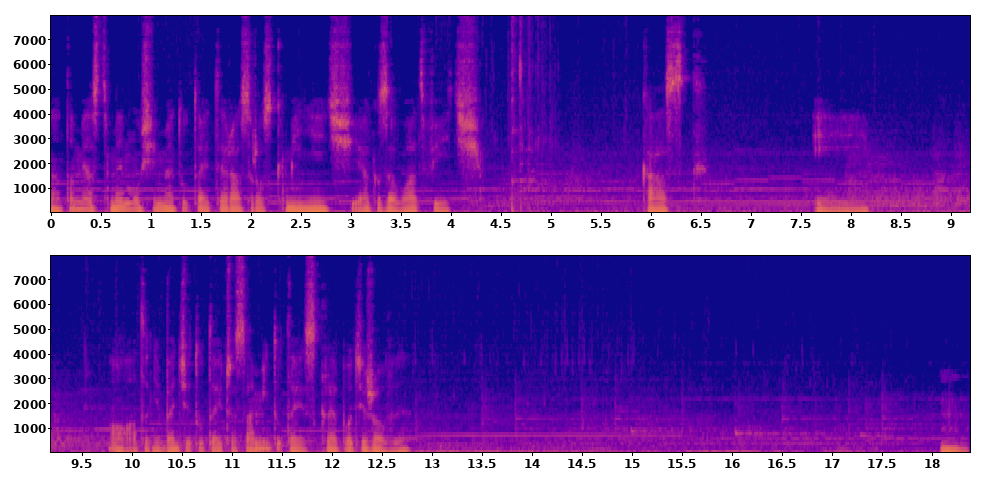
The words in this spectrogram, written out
Natomiast my musimy tutaj teraz rozkminić, jak załatwić kask i. O, a to nie będzie tutaj czasami? Tutaj jest sklep odzieżowy. Hmm.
